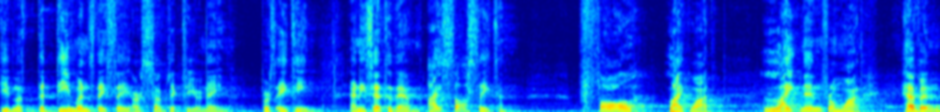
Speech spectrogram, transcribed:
even the demons, they say, are subject to your name. Verse 18. And he said to them, I saw Satan fall like what? Lightning from what? Heaven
